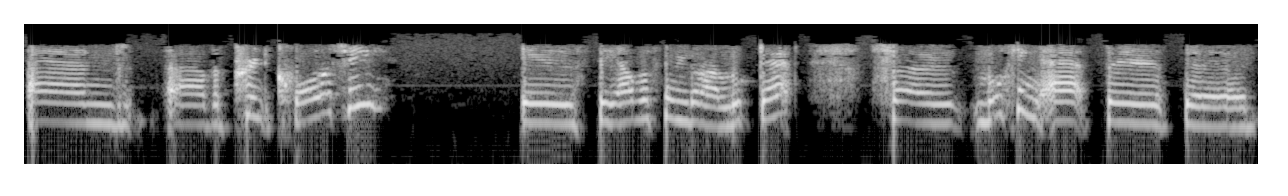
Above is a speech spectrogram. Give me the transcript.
And uh, the print quality is the other thing that I looked at. So looking at the, the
